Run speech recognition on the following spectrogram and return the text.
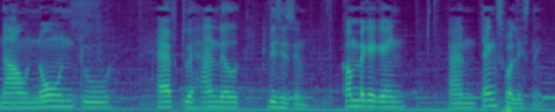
now known to have to handle criticism. Come back again, and thanks for listening.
